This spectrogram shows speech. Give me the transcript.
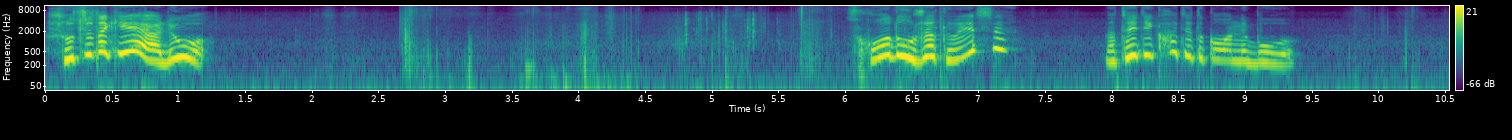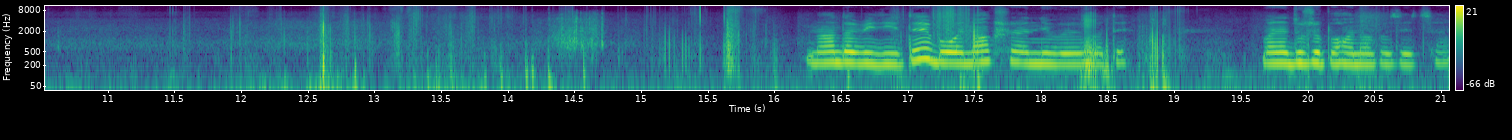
Що це таке, алло? Сходу вже криси? На третій хаті такого не було. Надо відійти, бо інакше не виграти. У мене дуже погана позиція.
